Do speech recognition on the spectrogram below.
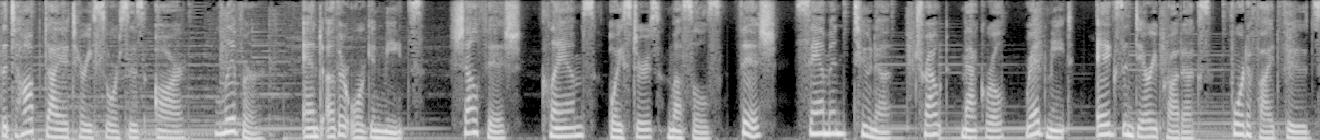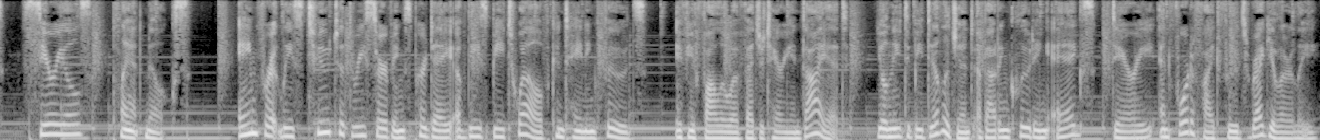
The top dietary sources are liver and other organ meats, shellfish, clams, oysters, mussels, fish, salmon, tuna, trout, mackerel, red meat, eggs and dairy products, fortified foods, cereals, plant milks. Aim for at least two to three servings per day of these B12 containing foods. If you follow a vegetarian diet, you'll need to be diligent about including eggs, dairy, and fortified foods regularly.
